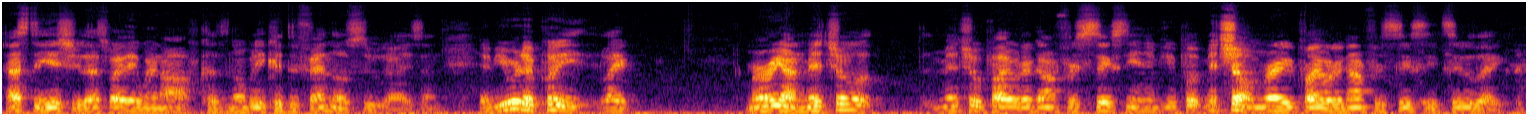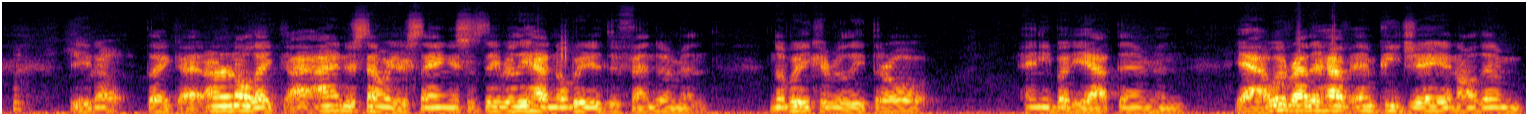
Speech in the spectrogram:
That's the issue. That's why they went off because nobody could defend those two guys. And if you were to put like Murray on Mitchell, Mitchell probably would have gone for sixty, and if you put Mitchell on Murray, probably would have gone for sixty-two. Like. You know, like I, I don't know, like I, I understand what you're saying. It's just they really had nobody to defend them, and nobody could really throw anybody at them. And yeah, I would rather have MPJ and all them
